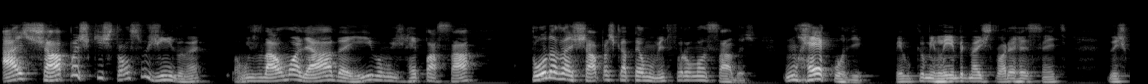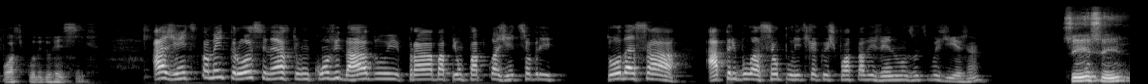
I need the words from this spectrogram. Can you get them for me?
as chapas que estão surgindo, né? Vamos dar uma olhada aí, vamos repassar todas as chapas que até o momento foram lançadas. Um recorde, pelo que eu me lembro na história recente do Esporte Clube do Recife. a gente também trouxe, né, um convidado para bater um papo com a gente sobre toda essa atribulação política que o esporte está vivendo nos últimos dias, né? Sim, sim.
